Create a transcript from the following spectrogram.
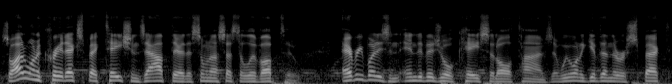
So I don't want to create expectations out there that someone else has to live up to. Everybody's an individual case at all times, and we want to give them the respect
